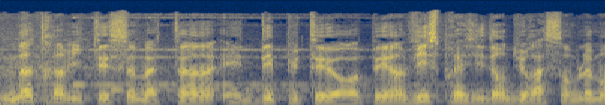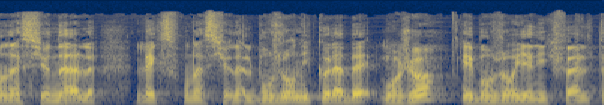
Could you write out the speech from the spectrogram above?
Notre invité ce matin est député européen, vice-président du Rassemblement national, l'ex-Front national. Bonjour Nicolas Bay. Bonjour. Et bonjour Yannick Falt.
